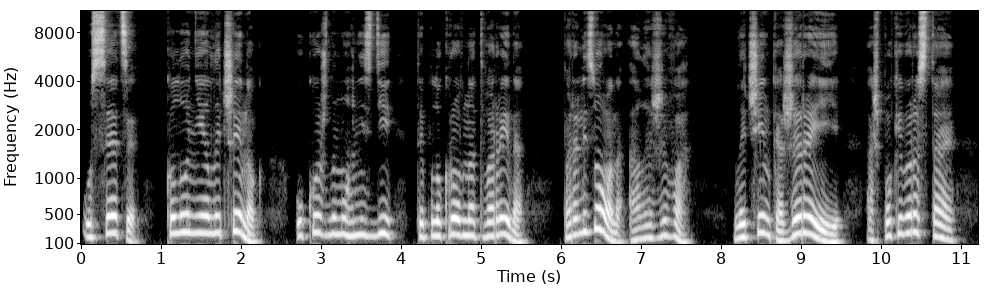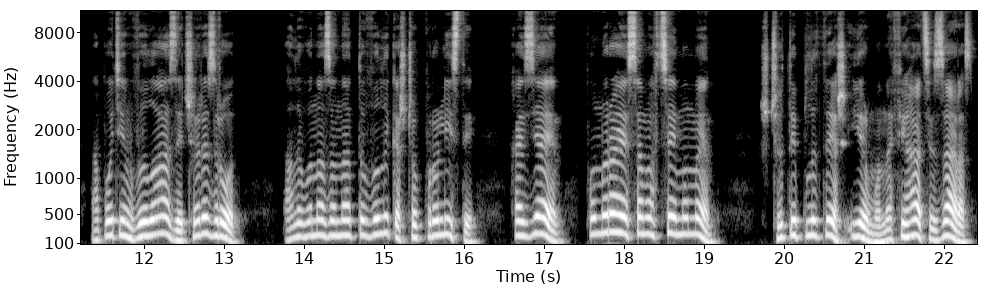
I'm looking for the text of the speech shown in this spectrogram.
Усе це колонія личинок. У кожному гнізді теплокровна тварина, паралізована, але жива. Личинка жере її, аж поки виростає, а потім вилазить через рот. Але вона занадто велика, щоб пролізти. Хазяїн помирає саме в цей момент. Що ти плетеш, Ірмо, нафіга це зараз?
